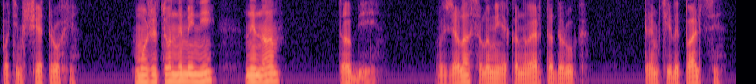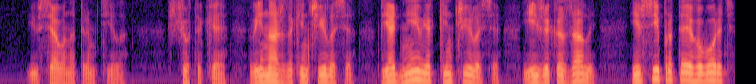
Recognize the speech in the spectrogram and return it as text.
потім ще трохи. Може, то не мені, не нам, тобі. Взяла Соломія конверта до рук, тремтіли пальці, і вся вона тремтіла. Що таке? Війна ж закінчилася, п'ять днів як кінчилася, їй же казали, і всі про те говорять.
